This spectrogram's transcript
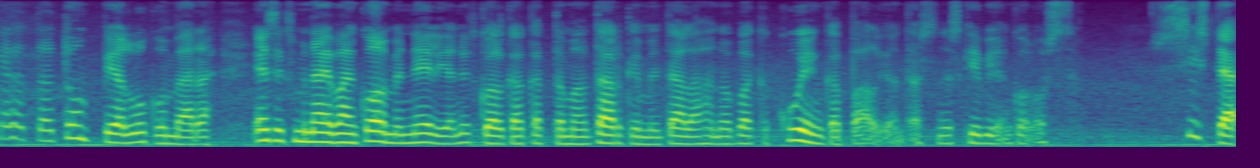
Katsotaan tumppien lukumäärä. Ensiksi mä näin vain kolme neljä. Nyt kun alkaa katsomaan tarkemmin, täällähän on vaikka kuinka paljon tässä näissä kivien kolossa. Siis tä,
